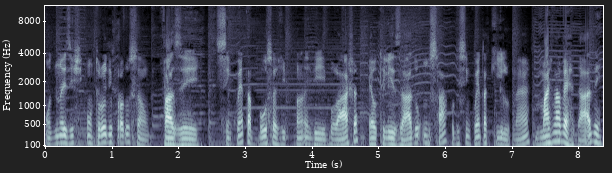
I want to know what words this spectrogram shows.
onde não existe controle de produção. Fazer 50 bolsas de, pan, de bolacha é utilizado um saco de 50 quilos, né? Mas na verdade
